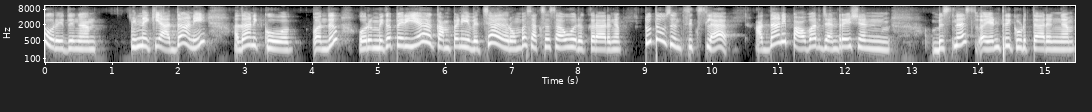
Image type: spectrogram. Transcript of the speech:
ஒரு இதுங்க. இன்னைக்கு அதானி அதானிக்கு வந்து ஒரு மிகப்பெரிய கம்பெனியை வச்சு அது ரொம்ப சக்ஸஸாகவும் இருக்கிறாருங்க. டூ தௌசண்ட் சிக்ஸில் Adani power generation business entry கொடுத்தாருங்க.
